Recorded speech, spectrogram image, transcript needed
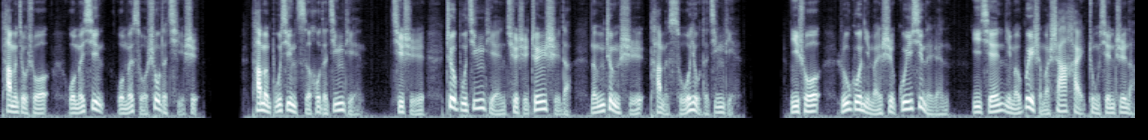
他们就说：“我们信我们所受的启示。”他们不信此后的经典。其实这部经典却是真实的，能证实他们所有的经典。你说，如果你们是归信的人，以前你们为什么杀害众先知呢？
